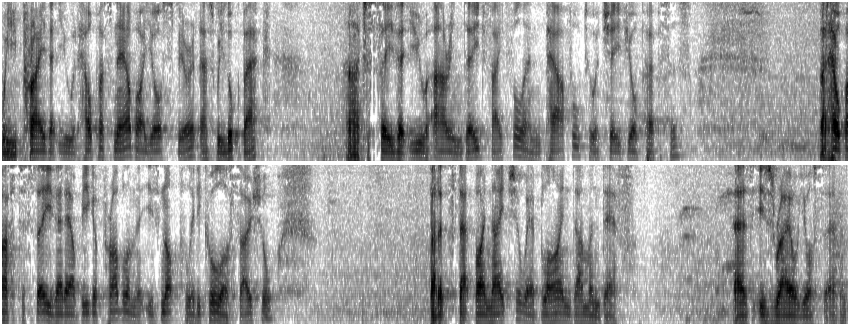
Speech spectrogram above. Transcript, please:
we pray that you would help us now by your Spirit as we look back uh, to see that you are indeed faithful and powerful to achieve your purposes. But help us to see that our bigger problem is not political or social, but it's that by nature we're blind, dumb, and deaf, as Israel, your servant.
